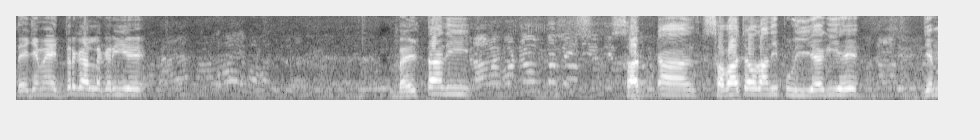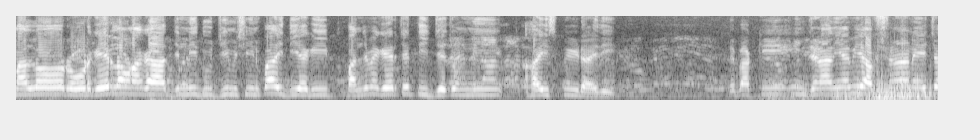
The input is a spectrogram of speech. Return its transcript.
ਤੇ ਜਿਵੇਂ ਇੱਧਰ ਗੱਲ ਕਰੀਏ, ਬੈਲਟਾਂ ਦੀ ਸਾਡਾ ਸਵਾ 14 ਦੀ ਪੁਲੀ ਹੈਗੀ ਇਹ। ਜੇ ਮੰਨ ਲਓ ਰੋਡ ਗੇਅਰ ਲਾਉਣਾਗਾ, ਜਿੰਨੀ ਦੂਜੀ ਮਸ਼ੀਨ ਭਜਦੀ ਹੈਗੀ, ਪੰਜਵੇਂ ਗੇਅਰ 'ਚ ਤੀਜੇ 'ਚ ਉਨੀ ਹਾਈ ਸਪੀਡ ਹੈ ਇਹਦੀ। ਤੇ ਬਾਕੀ ਇੰਜਣਾਂ ਦੀਆਂ ਵੀ ਆਪਸ਼ਨਾਂ ਨੇ ਇਹ 'ਚ।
